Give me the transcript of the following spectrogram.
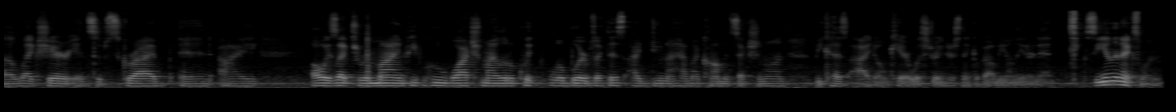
uh, like, share, and subscribe. And I always like to remind people who watch my little quick little blurbs like this, I do not have my comment section on because I don't care what strangers think about me on the internet. See you in the next one.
